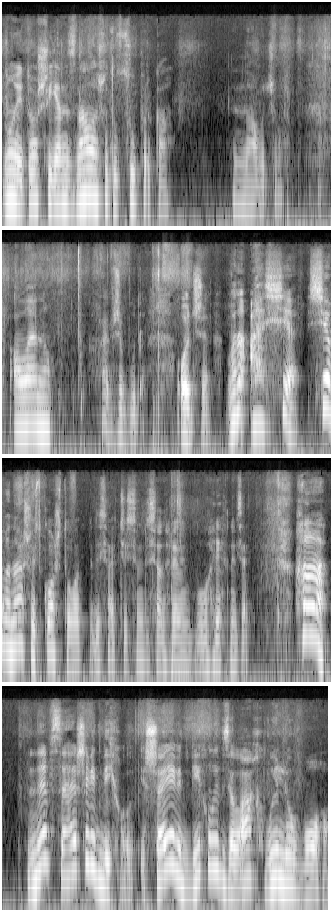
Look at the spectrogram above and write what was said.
Ну і то, що я не знала, що тут суперка. Ненавиджу. Але ну, хай вже буде. Отже, вона, а ще, ще вона щось коштувала 50 чи 70 гривень, було гріх не взяти. Ха! Не все ще від віхоли. І ще я від віхоли взяла хвильового.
